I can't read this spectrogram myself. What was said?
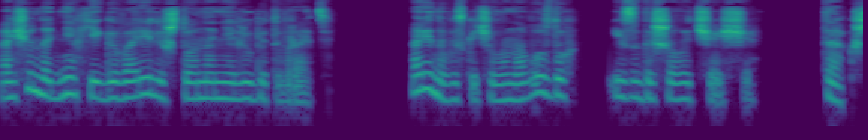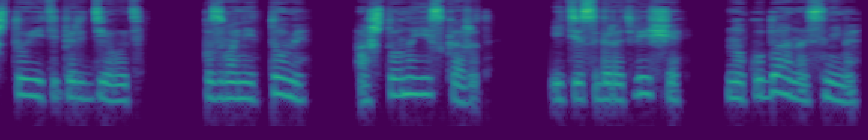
А еще на днях ей говорили, что она не любит врать. Арина выскочила на воздух и задышала чаще. Так, что ей теперь делать? Позвонить Томе? А что она ей скажет? Идти собирать вещи? Но куда она с ними?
